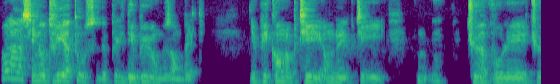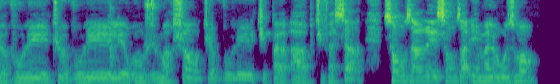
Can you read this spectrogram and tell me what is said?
Voilà, c'est notre vie à tous. Depuis le début, on nous embête. Depuis qu'on est petit, on est petit, tu as volé, tu as volé, tu as volé les oranges du marchand, tu as volé, tu es pas apte, tu vas ça, sans arrêt, sans arrêt. Et malheureusement,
